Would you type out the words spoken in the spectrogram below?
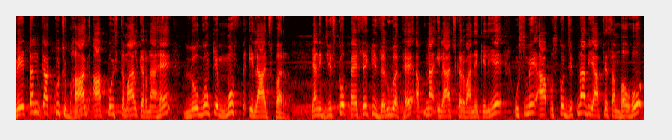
वेतन का कुछ भाग आपको इस्तेमाल करना है लोगों के मुफ़्त इलाज पर। यानी जिसको पैसे की ज़रूरत है अपना इलाज करवाने के लिए, उसमें आप उसको जितना भी आपसे संभव हो,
